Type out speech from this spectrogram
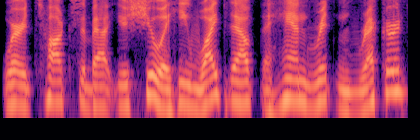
where it talks about Yeshua, he wiped out the handwritten record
